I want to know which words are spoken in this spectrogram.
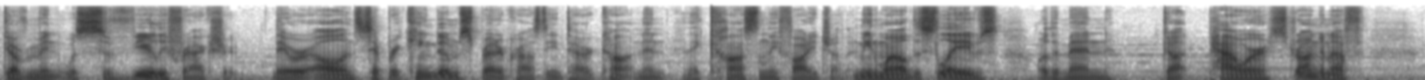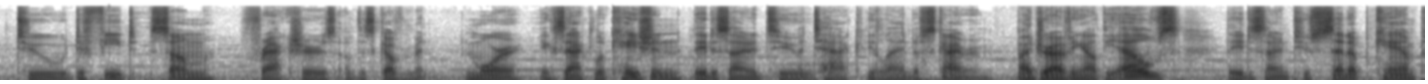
government was severely fractured. They were all in separate kingdoms spread across the entire continent, and they constantly fought each other. Meanwhile, the slaves, or the men, got power strong enough to defeat some fractures of this government. More exact location, they decided to attack the land of Skyrim. By driving out the elves, they decided to set up camp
